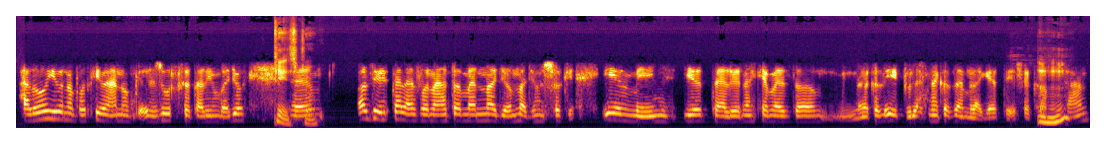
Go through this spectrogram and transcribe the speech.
Halló, jó napot kívánok, Zsurk Katalin vagyok. Kész, Azért telefonáltam, mert nagyon-nagyon sok élmény jött elő nekem ez a, az épületnek az emlegetése mhm. kapcsán.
